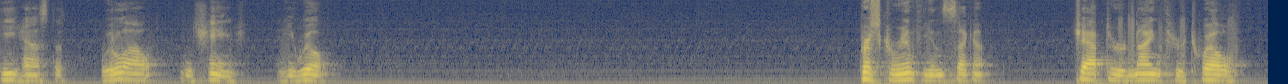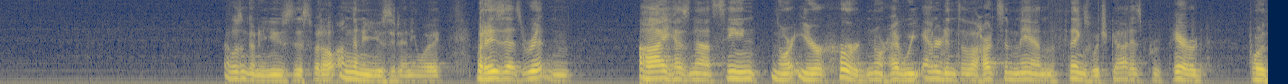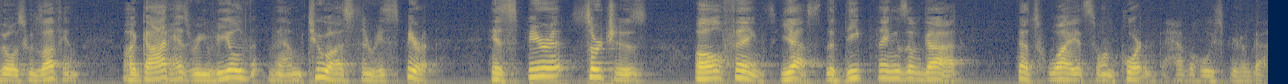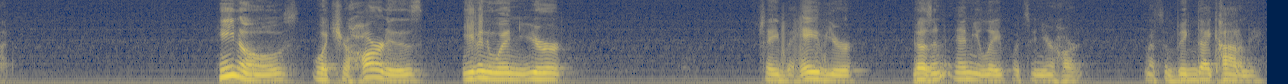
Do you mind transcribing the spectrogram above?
he has to whittle out and change. And he will. First Corinthians, second chapter 9 through 12. I wasn't going to use this, but I'm going to use it anyway. But it is as written, Eye has not seen, nor ear heard, nor have we entered into the hearts of man the things which God has prepared for those who love him. But God has revealed them to us through his Spirit. His Spirit searches all things. Yes, the deep things of God. That's why it's so important to have the Holy Spirit of God. He knows what your heart is, even when your, say, behavior doesn't emulate what's in your heart. That's a big dichotomy.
